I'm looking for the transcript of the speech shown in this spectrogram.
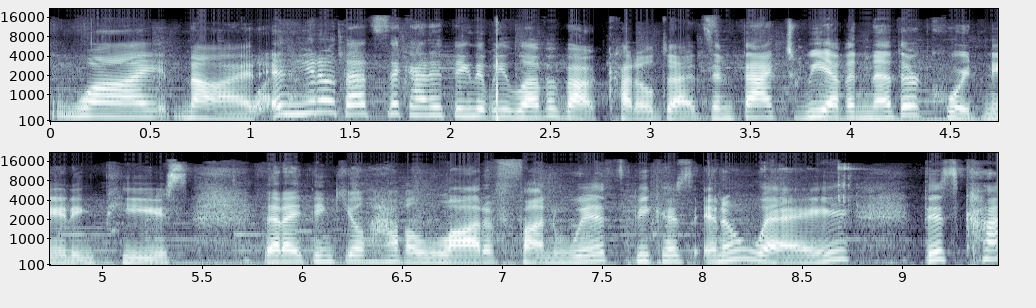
Why not? and you know, that's the kind of thing that we love about Cuddl Duds. In fact, we have another coordinating piece that I think you'll have a lot of fun with because, in a way, this kind of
